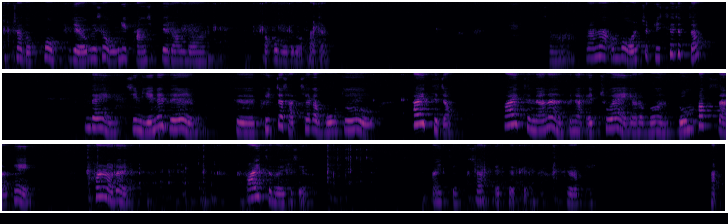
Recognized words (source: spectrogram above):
붙여놓고 이제 여기서 우리 방식대로 한번 바꿔보도록 하죠. 자, 그러면 어, 뭐 얼추 비슷해졌죠? 근데 지금 얘네들 그 글자 자체가 모두 화이트죠? 화이트면은 그냥 애초에 여러분 롬박스한테 컬러를 화이트로 해주세요. 화이트, 샵, FFF. 이렇게. 아,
